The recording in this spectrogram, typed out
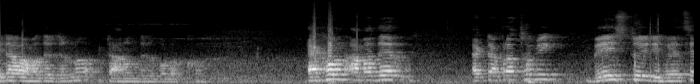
এটাও আমাদের জন্য একটা আনন্দের উপলক্ষ। এখন আমাদের একটা প্রাথমিক বেজ তৈরি হয়েছে।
